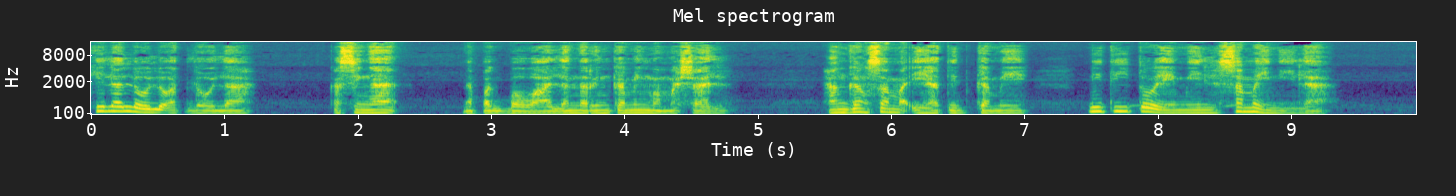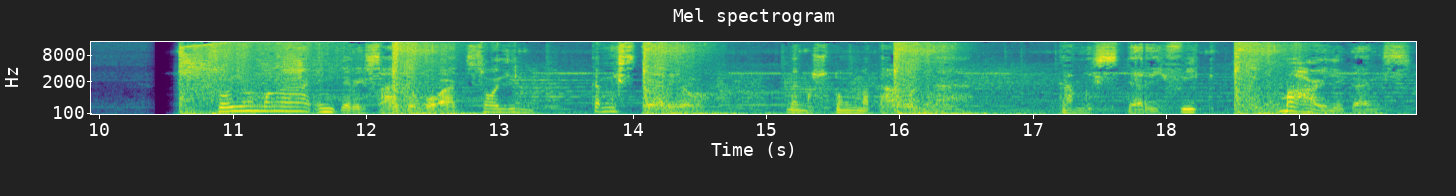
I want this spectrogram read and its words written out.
kila lolo at lola kasi nga napagbawalan na rin kaming mamasyal hanggang sa maihatid kami ni Tito Emil sa Maynila. So yung mga interesado po at solid kamisteryo na gustong matawag na kamisterific maharligans,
